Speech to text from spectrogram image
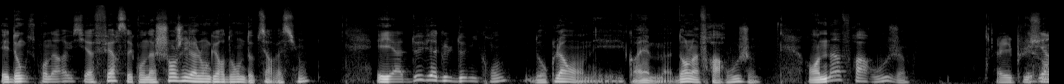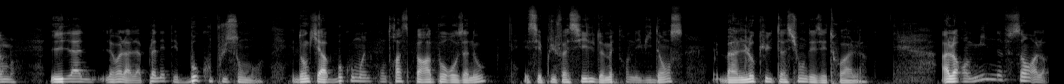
Et donc, ce qu'on a réussi à faire, c'est qu'on a changé la longueur d'onde d'observation. Et à 2,2 microns, donc là, on est quand même dans l'infrarouge. En infrarouge, elle est plus eh sombre. La, planète est beaucoup plus sombre. Et donc, il y a beaucoup moins de contraste par rapport aux anneaux. Et c'est plus facile de mettre en évidence ben, l'occultation des étoiles. Alors en 1900, alors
